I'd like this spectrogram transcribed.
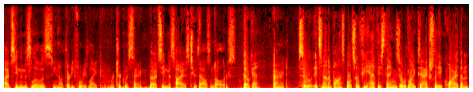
have seen them as low as, you know, 30, 40, like Richard was saying. But I've seen them as high as $2,000. Okay. All right. So it's not impossible. So if you have these things or would like to actually acquire them,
